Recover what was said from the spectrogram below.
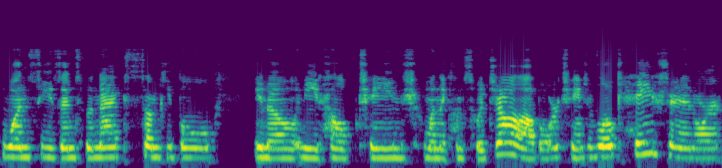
one season to the next. Some people, you know, need help change when it comes to a job or change of location or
